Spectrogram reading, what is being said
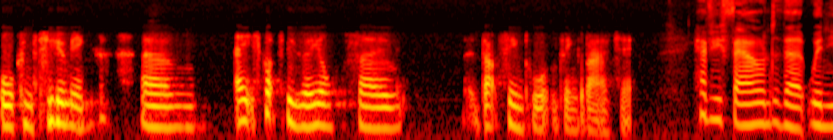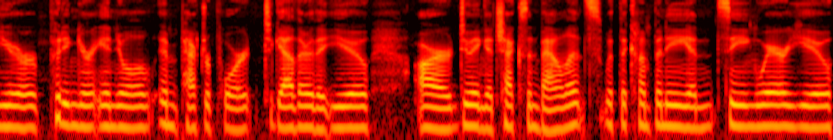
all consuming. Um, it's got to be real, so that's the important thing about it. Have you found that when you're putting your annual impact report together that you are doing a checks and balance with the company and seeing where you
